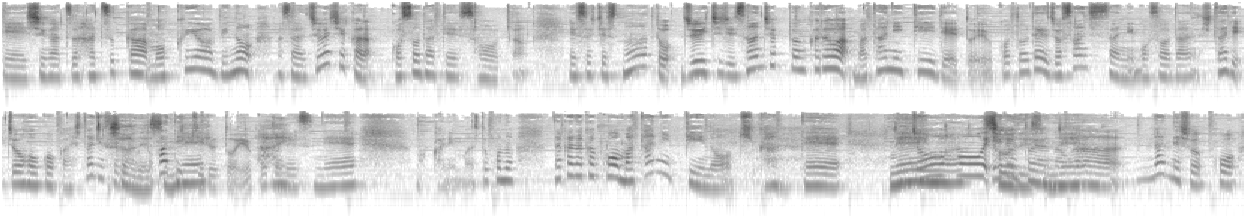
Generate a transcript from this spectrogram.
えー、4月20日木曜日の朝10時から子育て相談、えー、そしてその後11時30分からはマタニティデーということで助産師さんにご相談したり情報交換したりすることができる、ということですね。わ、はい、かりました。このなかなかこうマタニティの期間ってね、情報を得るというのが、なんでしょうこう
